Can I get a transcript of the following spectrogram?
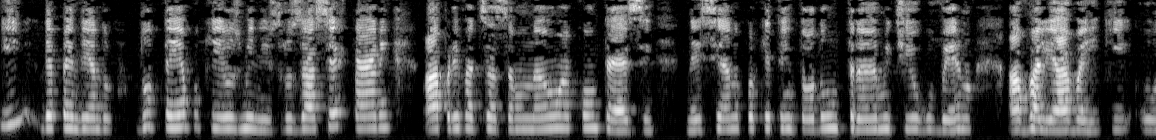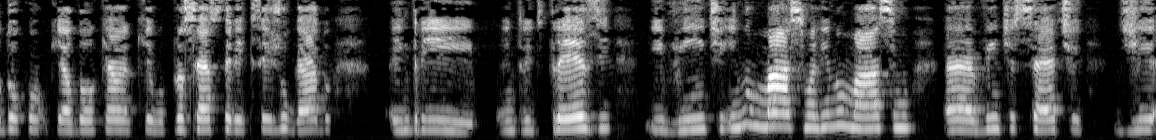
e, dependendo do tempo que os ministros acertarem, a privatização não acontece nesse ano, porque tem todo um trâmite e o governo avaliava aí que o, que, o, que, a, que o processo teria que ser julgado entre, entre 13 e 20, e no máximo, ali no máximo, é, 27 de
